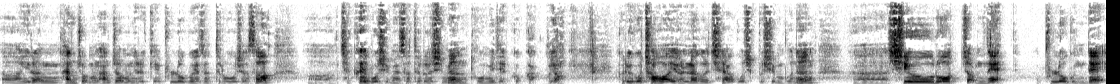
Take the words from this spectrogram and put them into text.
어, 이런 한 조문 한 조문 이렇게 블로그에서 들어오셔서 어, 체크해 보시면서 들으시면 도움이 될 것 같고요. 그리고 저와 연락을 취하고 싶으신 분은 어, siwo.net 블로그인데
